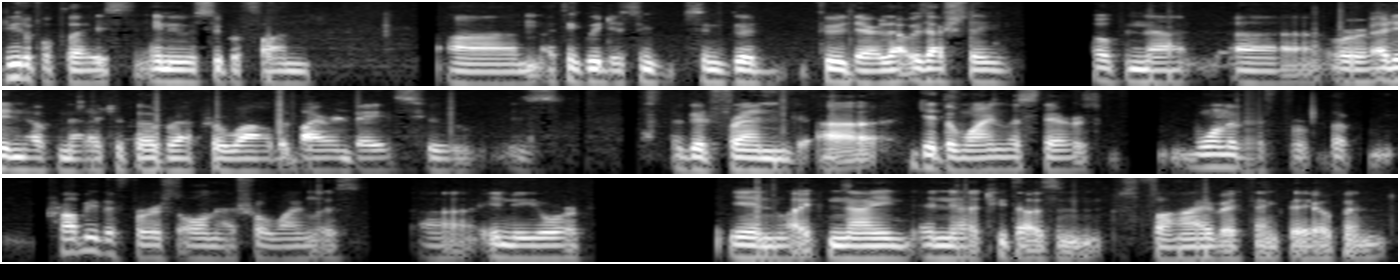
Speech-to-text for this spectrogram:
beautiful place. Amy was super fun. Um, I think we did some, some good food there. That was actually open that, uh, or I didn't open that. I took over after a while. But Byron Bates, who is a good friend, uh, did the wine list there. It was one of the probably the first all natural wine list uh, in New York in like nine in uh, 2005. I think they opened,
